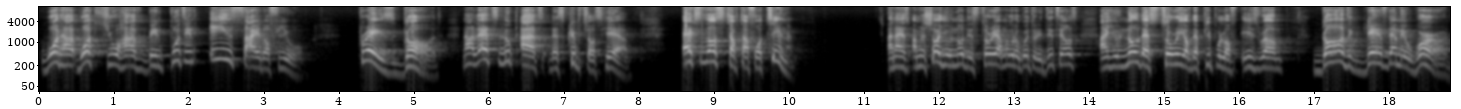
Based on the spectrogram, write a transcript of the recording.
what, what you have been putting inside of you. Praise God. Now let's look at the scriptures here. Exodus chapter 14. And I, am sure you know the story. I'm not going to go into the details. And you know the story of the people of Israel. God gave them a word.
